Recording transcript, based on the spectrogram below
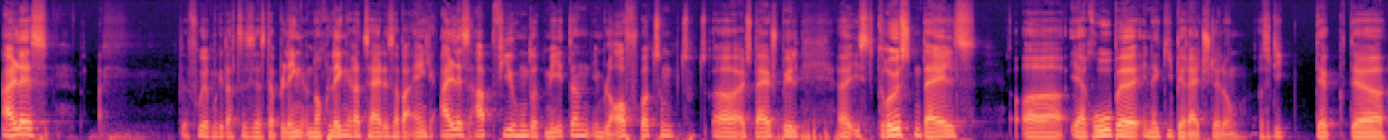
alles, Früher hat man gedacht, dass es erst ab läng noch längerer Zeit ist, aber eigentlich alles ab 400 Metern im Laufsport zum, äh, als Beispiel äh, ist größtenteils äh, aerobe Energiebereitstellung. Also die, der, der,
